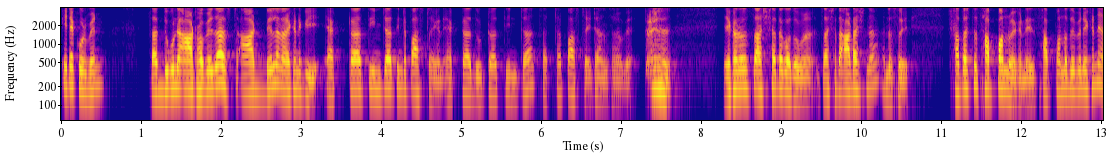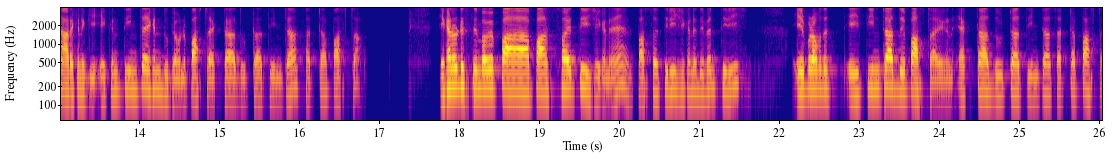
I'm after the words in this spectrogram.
এটা করবেন। চার দুগুণে আট হবে জাস্ট আট দিলেন, আর এখানে কি? একটা, তিনটা তিনটা, পাঁচটা এখানে। একটা, দুটা, তিনটা, চারটা, পাঁচটা, এটা অ্যান্সার হবে। এখানে চার সাথে কত? চার সাথে আঠাশ না? না সরি সাতাশটা ছাপ্পান্ন এখানে ছাপ্পান্ন দেবেন এখানে আর এখানে কি? এখানে তিনটা, এখানে দুটা মানে পাঁচটা, একটা, দুটা, তিনটা, চারটা, পাঁচটা। এখানেও ঠিক সেমভাবে পাঁচ, ছয়, তিরিশ এখানে হ্যাঁ? পাঁচ, ছয়, তিরিশ এখানে দেবেন তিরিশ। এরপর আমাদের এই তিনটা দুই পাঁচটা, এখানে একটা, দুটা, তিনটা, চারটা, পাঁচটা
